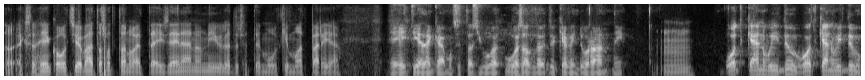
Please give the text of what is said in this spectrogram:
to- eikö se heidän coachi on vähän tasoittanut, että ei se enää ole niin yllätys, että muutkin maat pärjää. Ei tietenkään, mutta sitten taas USAlta löytyy Kevin Durant, niin Mm. what can we do, what can we do?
